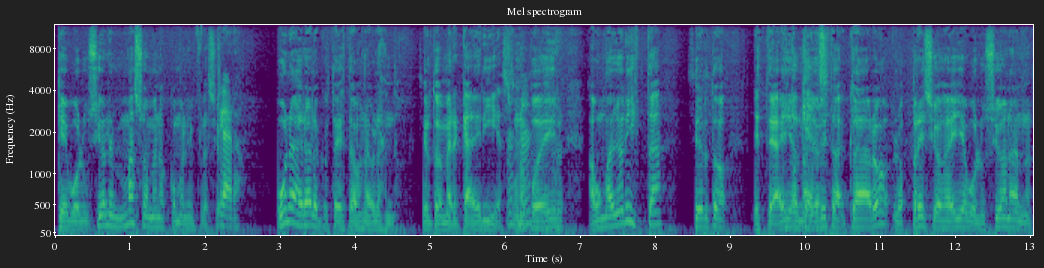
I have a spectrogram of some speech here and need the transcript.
que evolucionen más o menos como la inflación. Claro. Una era lo que ustedes estaban hablando, ¿cierto? De mercaderías. Uno puede ir a un mayorista, ¿cierto? Este, ahí el mayorista, claro, los precios ahí evolucionan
